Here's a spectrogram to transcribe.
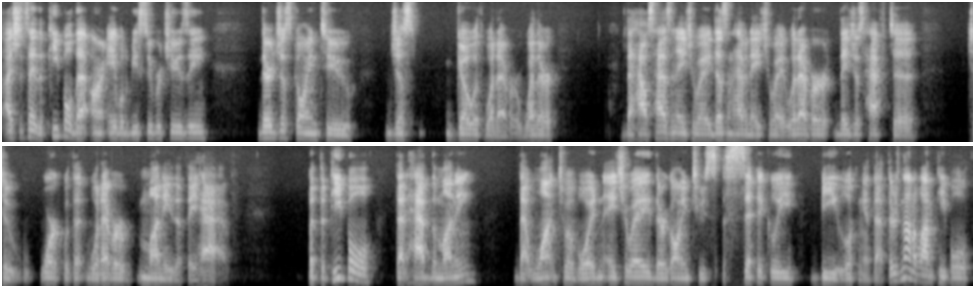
I should say, the people that aren't able to be super choosy, they're just going to just go with whatever, whether the house has an HOA, doesn't have an HOA, whatever. They just have to to work with whatever money that they have. But the people that have the money that want to avoid an HOA, they're going to specifically be looking at that. There's not a lot of people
